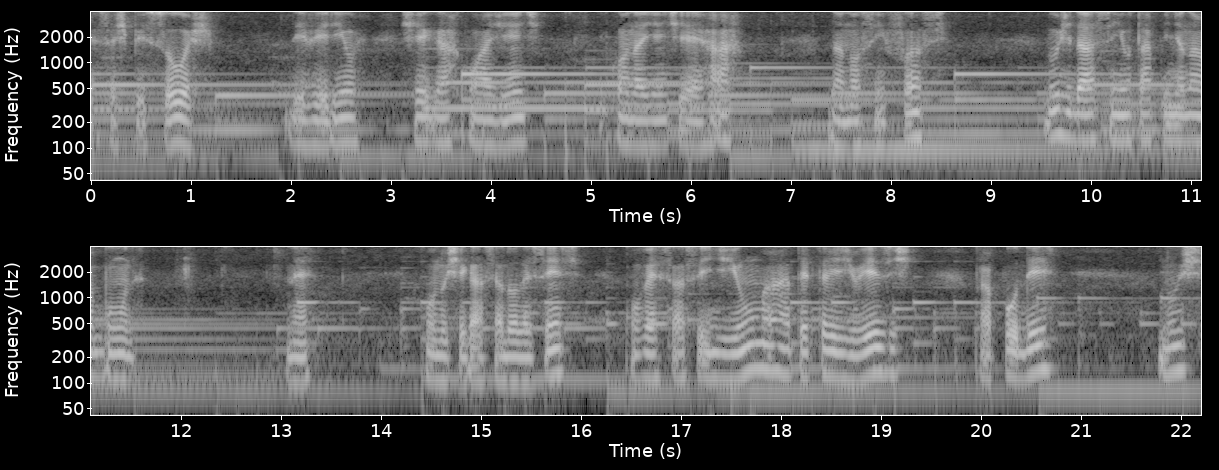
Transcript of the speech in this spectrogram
Essas pessoas deveriam chegar com a gente e quando a gente errar na nossa infância, nos dá assim um tapinha na bunda, né? Quando chegasse a adolescência, conversasse de uma até três vezes para poder nos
